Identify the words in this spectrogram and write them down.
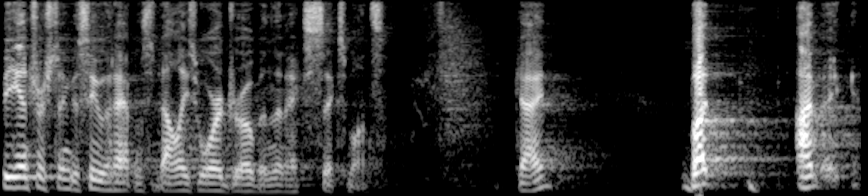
Be interesting to see what happens to Dolly's wardrobe in the next six months. Okay? But I'm,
